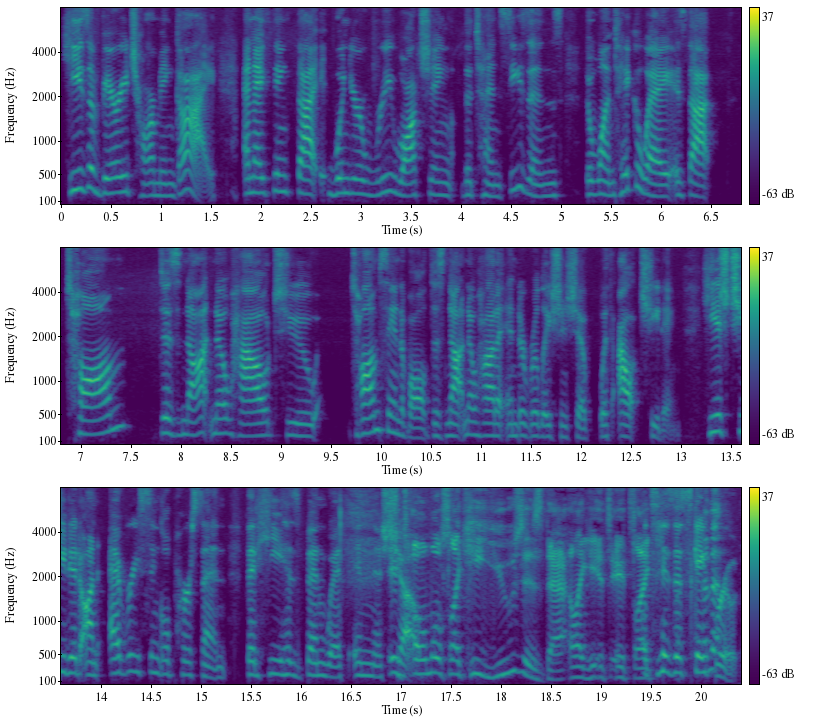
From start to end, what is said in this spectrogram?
he's a very charming guy, and I think that when you're rewatching the ten seasons, the one takeaway is that Tom does not know how to Tom Sandoval does not know how to end a relationship without cheating. He has cheated on every single person that he has been with in this show. It's almost like he uses that. Like it's it's like It's his escape that- route.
